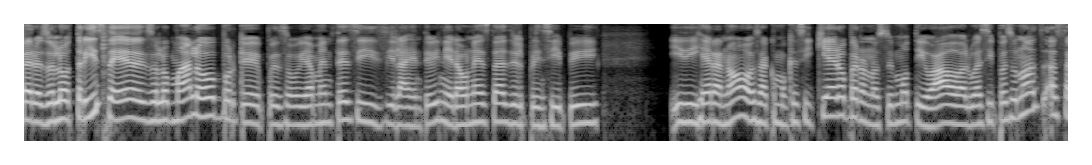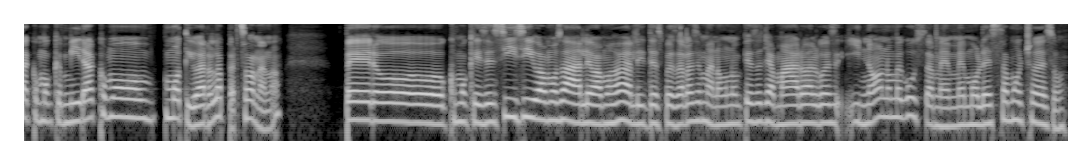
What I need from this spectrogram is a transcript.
Pero eso es lo triste, eso es lo malo, porque pues obviamente si, si la gente viniera honesta desde el principio y, dijera, no, o sea, como que sí quiero, pero no estoy motivado o algo así, pues uno hasta como que mira cómo motivar a la persona, ¿no? Pero como que dice, sí, sí, vamos a darle, vamos a darle, y después a la semana uno empieza a llamar o algo así, y no, no me gusta, me, me molesta mucho eso.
